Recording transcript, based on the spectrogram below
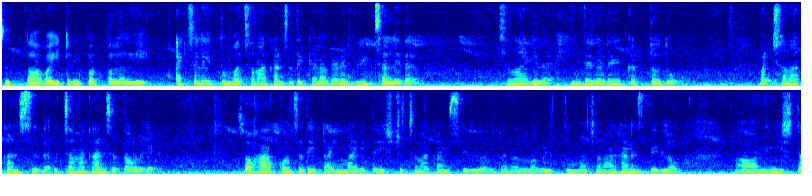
ಸುತ್ತ ವೈಟ್ ಆ್ಯಂಡ್ ಪರ್ಪಲಲ್ಲಿ ಆ್ಯಕ್ಚುಲಿ ಇದು ತುಂಬ ಚೆನ್ನಾಗಿ ಕಾಣಿಸುತ್ತೆ. ಕೆಳಗಡೆ ಬೀಟ್ಸಲ್ಲಿದೆ ಚೆನ್ನಾಗಿದೆ. ಹಿಂದೆಗಡೆ ಕಟ್ಟೋದು. ಬಟ್ ಚೆನ್ನಾಗಿ ಕಾಣಿಸ್ತಿದೆ ಚೆನ್ನಾಗಿ ಕಾಣಿಸುತ್ತೆ ಅವಳಿಗೆ. ಸೊ ಹಾಕಿ ಒಂದ್ಸತಿ ಟ್ರೈ ಮಾಡಿದ್ದೆ ಎಷ್ಟು ಚೆನ್ನಾಗಿ ಕಾಣಿಸ್ತಿದ್ಲು ಅಂತ ನನ್ನ ಮಗಳು ತುಂಬ ಚೆನ್ನಾಗಿ ಕಾಣಿಸ್ತಿದ್ಲು. ನಿಮ್ಗೆ ಇಷ್ಟ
